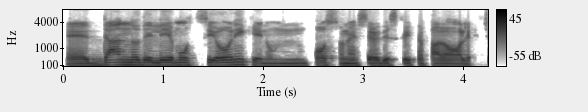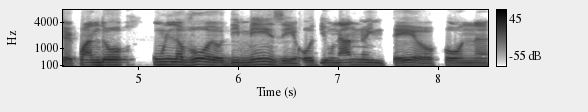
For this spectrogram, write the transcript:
eh, danno delle emozioni che non possono essere descritte a parole. Cioè quando un lavoro di mesi o di un anno intero con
